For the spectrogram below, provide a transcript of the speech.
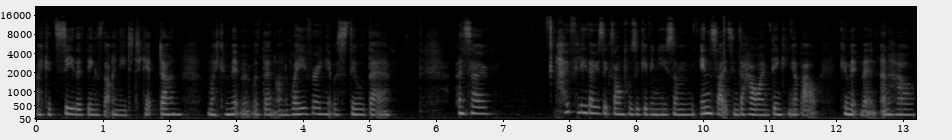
I could see the things that I needed to get done. My commitment was then unwavering, it was still there. And so, hopefully, those examples are giving you some insights into how I'm thinking about commitment and how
